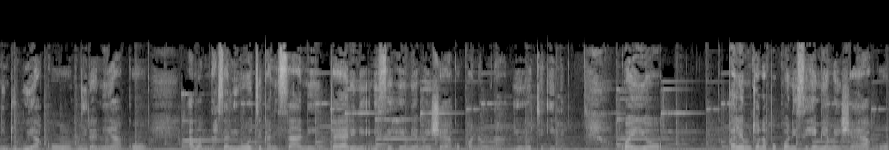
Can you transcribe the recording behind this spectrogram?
ni ndugu yako jirani yako ama mnasali wote kanisani tayari ni, ni sehemu ya maisha yako kwa namna yoyote ile. Kwa hiyo pale mtu anapokuwa ni sehemu ya maisha yako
